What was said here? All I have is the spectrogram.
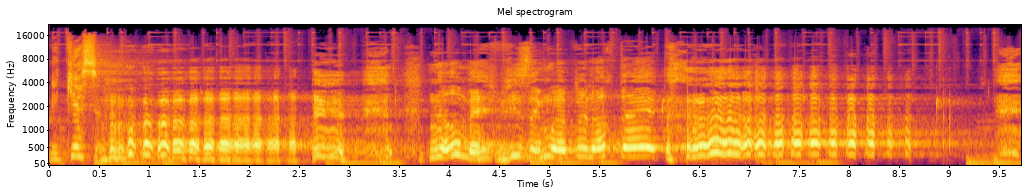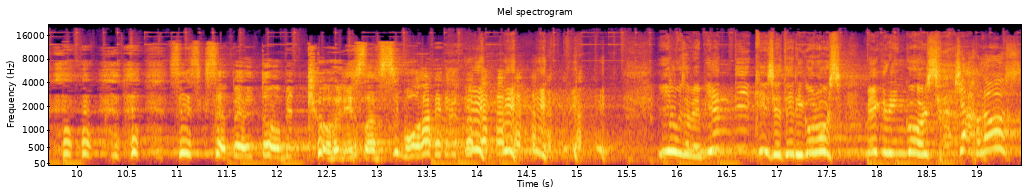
Mais qu'est-ce... Non, mais visez-moi un peu leur tête. C'est ce qui s'appelle tomber de coller sans ciboire. Et vous avez bien dit qu'ils étaient rigolos, mes gringos. Carlos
